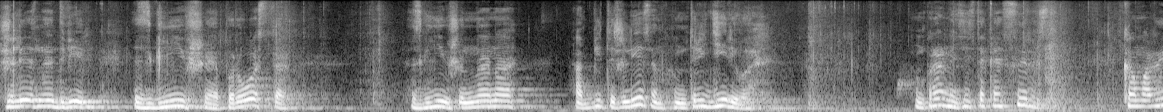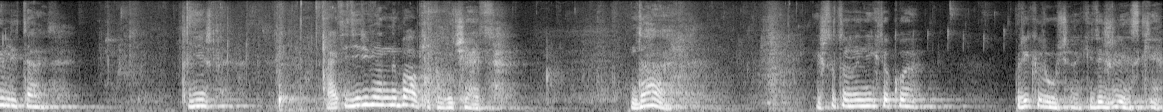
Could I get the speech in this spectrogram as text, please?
Железная дверь, сгнившая, просто сгнившая, но она обита железом внутри дерева. Ну, правильно, здесь такая сырость комары летают. Конечно. А это деревянные балки получается. Да. И что-то на них такое прикручено, какие-то железки.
